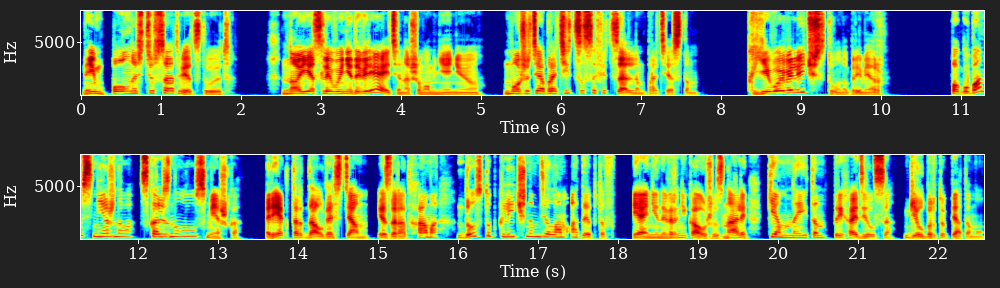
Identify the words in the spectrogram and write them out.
им полностью соответствуют. Но если вы не доверяете нашему мнению, можете обратиться с официальным протестом. К его величеству, например». По губам Снежного скользнула усмешка. Ректор дал гостям из Арадхама доступ к личным делам адептов, и они наверняка уже знали, кем Нейтон приходился Гилберту Пятому.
